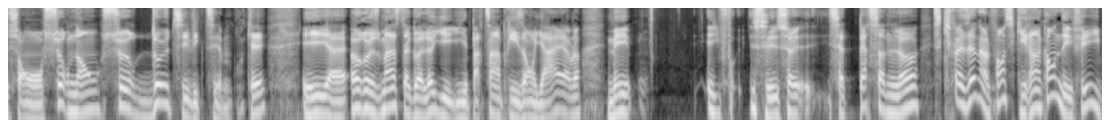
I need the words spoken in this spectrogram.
son surnom sur deux de ses victimes. Ok? Et euh, heureusement, ce gars-là, il, est parti en prison hier. Mais cette personne-là, ce qu'il faisait dans le fond, c'est qu'il rencontre des filles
